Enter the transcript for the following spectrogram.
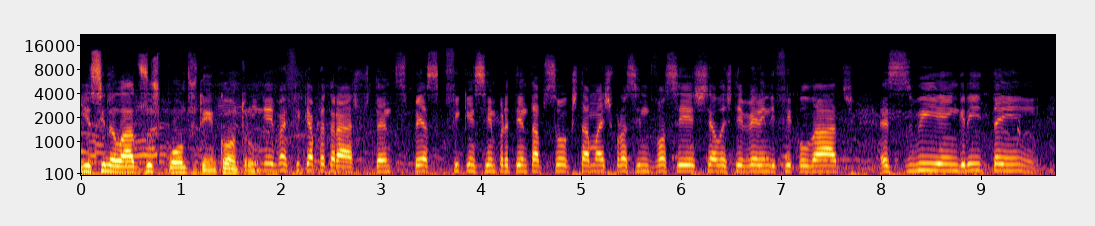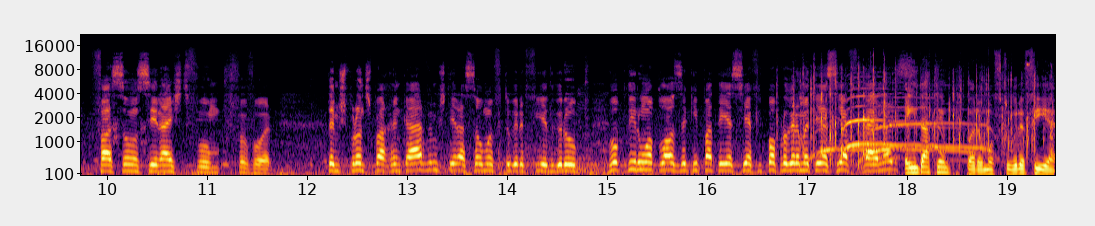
e assinalados os pontos de encontro. Ninguém vai ficar para trás, portanto peço que fiquem sempre atentos à pessoa que está mais próximo de vocês, se elas tiverem dificuldades, assobiem, gritem, façam sinais de fumo, por favor. Estamos prontos para arrancar, vamos tirar só uma fotografia de grupo. Vou pedir um aplauso aqui para a TSF e para o programa TSF Runners. Ainda há tempo para uma fotografia.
